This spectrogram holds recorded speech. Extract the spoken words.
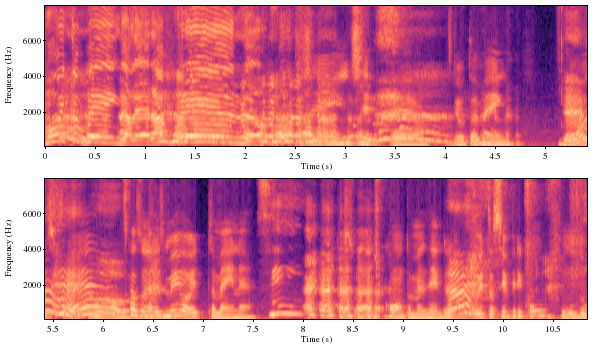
Muito bem, galera. Aprendam. Gente, é, eu também. É? É, você casou em 2008 também, né? Sim. Isso não te conta, mas é em 2008 eu sempre confundo.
